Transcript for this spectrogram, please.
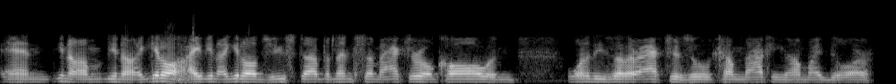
And you know, I'm, you know, I get all hyped, you know, I get all juiced up, and then some actor will call, and one of these other actors will come knocking on my door,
